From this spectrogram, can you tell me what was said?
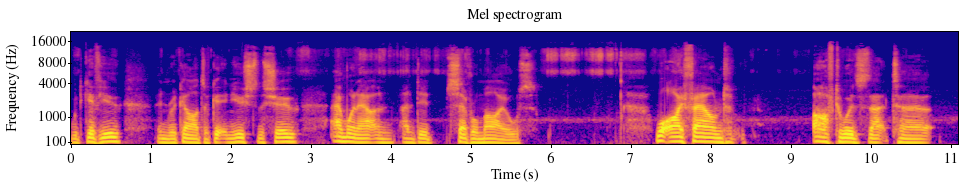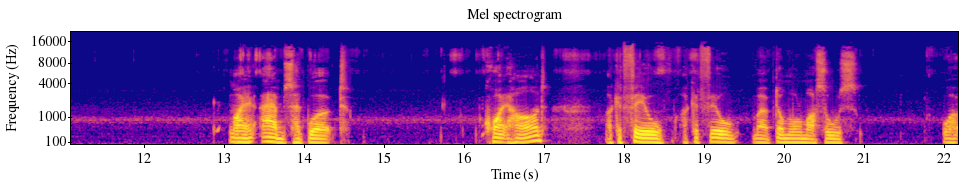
would give you in regards of getting used to the shoe and went out and, and did several miles. What I found afterwards that uh, my abs had worked quite hard. I could feel I could feel my abdominal muscles were,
